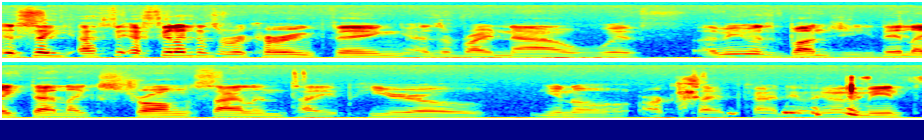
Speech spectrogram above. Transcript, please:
it's like I, th- I feel like that's a recurring thing as of right now with. I mean, it was Bungie, they like that like strong silent type hero, you know, archetype kind of deal. You know what I mean?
